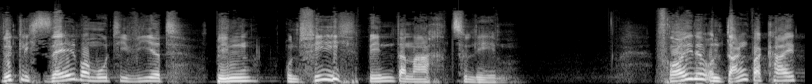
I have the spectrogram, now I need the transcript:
wirklich selber motiviert bin und fähig bin, danach zu leben. Freude und Dankbarkeit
